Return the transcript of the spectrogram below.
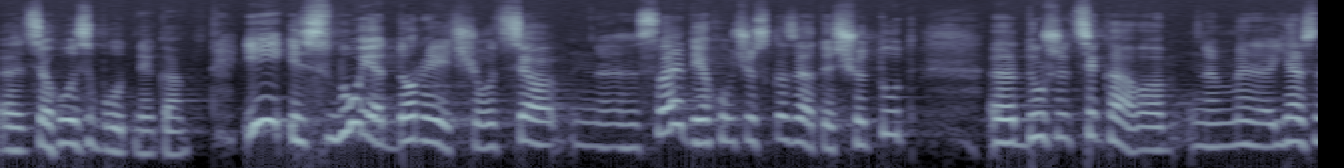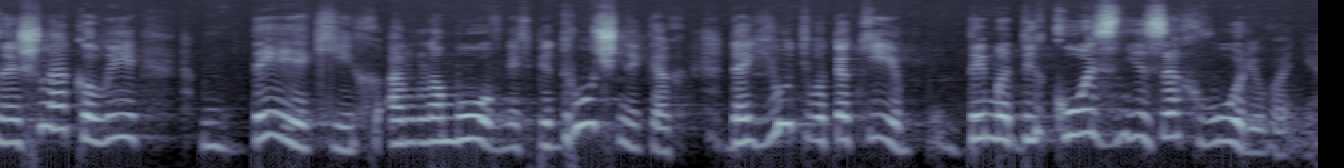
е, цього збутника. І існує, до речі, оця слайд, я хочу сказати, що тут е, дуже цікаво. Я знайшла, коли деяких англомовних підручниках дають отакі демедикозні захворювання.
